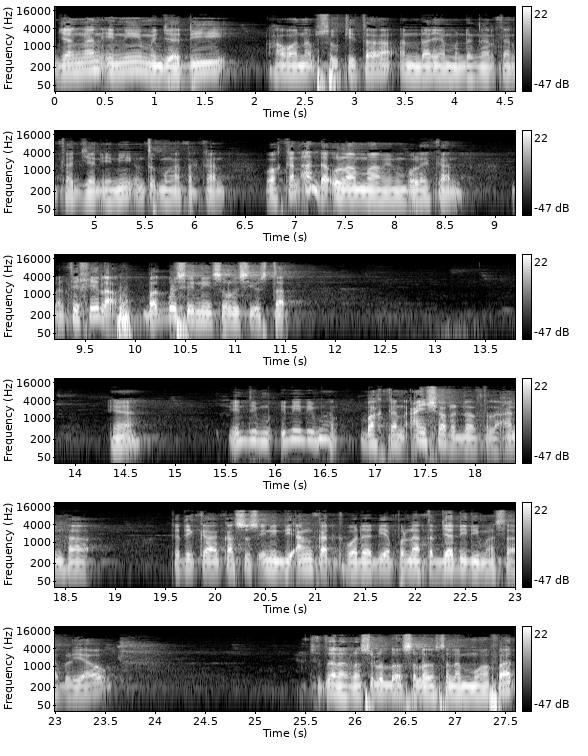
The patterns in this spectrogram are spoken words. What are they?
Jangan ini menjadi hawa nafsu kita Anda yang mendengarkan kajian ini untuk mengatakan wah kan ada ulama yang membolehkan. Berarti khilaf. Bagus ini solusi Ustaz. Ya. Ini ini bahkan Aisyah radhiyallahu anha ketika kasus ini diangkat kepada dia pernah terjadi di masa beliau. Setelah Rasulullah sallallahu alaihi wasallam wafat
